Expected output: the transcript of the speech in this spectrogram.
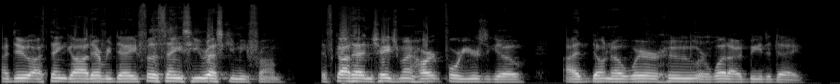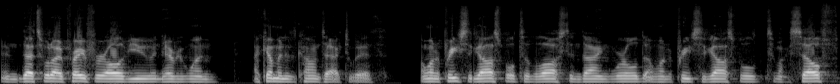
I do, I thank God every day for the things He rescued me from. If God hadn't changed my heart four years ago, I don't know where, who, or what I would be today. And that's what I pray for all of you and everyone I come into contact with. I want to preach the gospel to the lost and dying world. I want to preach the gospel to myself,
